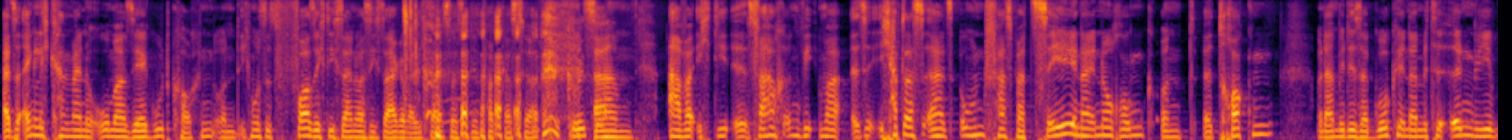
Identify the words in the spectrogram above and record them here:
also eigentlich kann meine Oma sehr gut kochen und ich muss jetzt vorsichtig sein, was ich sage, weil ich weiß, dass sie den Podcast hört. Grüße. Ähm, aber ich, die, es war auch irgendwie immer, also ich habe das als unfassbar zäh in Erinnerung und äh, trocken und dann mit dieser Gurke in der Mitte irgendwie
